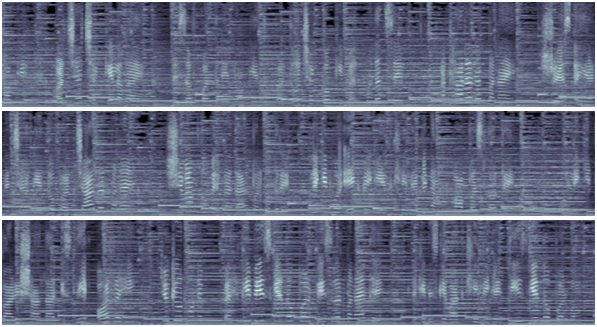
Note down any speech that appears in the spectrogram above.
चौके और छह छक्के लगाए। ऋषभ पंत ने नौ गेंदों पर दो छक्कों की मदद से वह एक भी गेंद खेले बिना वापस लौटे। कोहली की पारी शानदार इसलिए और रही क्योंकि उन्होंने पहली 20 गेंदों पर 20 रन बनाए थे, लेकिन इसके बाद खेली गई 30 गेंदों पर वह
